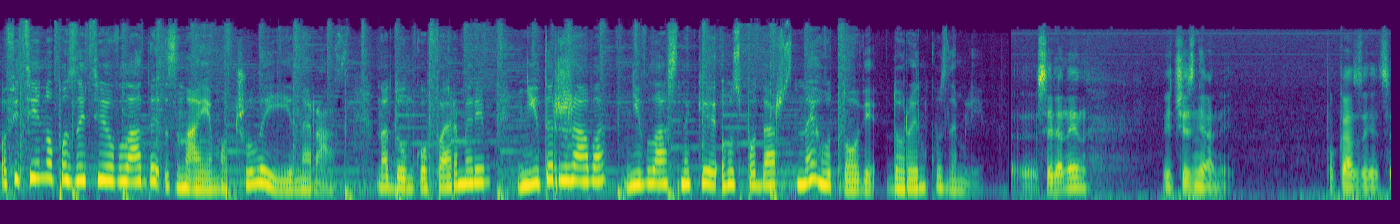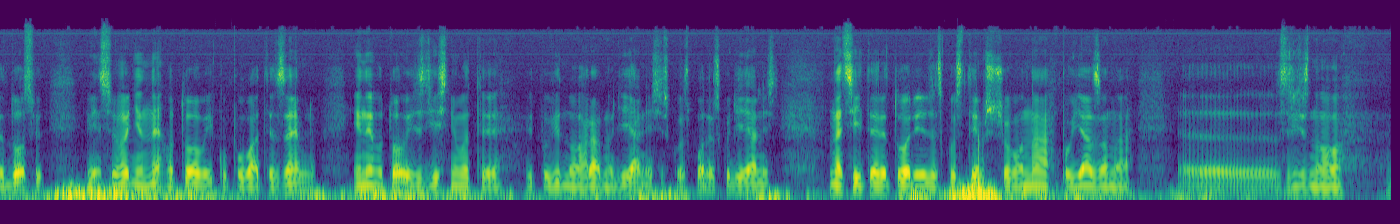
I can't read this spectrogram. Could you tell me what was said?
Офіційну позицію влади знаємо, чули її не раз. На думку фермерів, ні держава, ні власники господарств не готові до ринку землі. Е, Селянин вітчизняний показує це досвід. Він сьогодні не готовий купувати землю і не готовий здійснювати відповідну аграрну діяльність, сільськогосподарську діяльність на цій території, в зв'язку з тим, що вона пов'язана е, з різного е,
